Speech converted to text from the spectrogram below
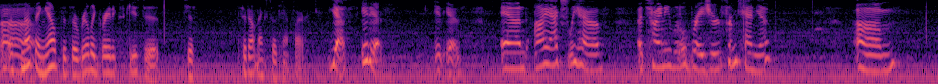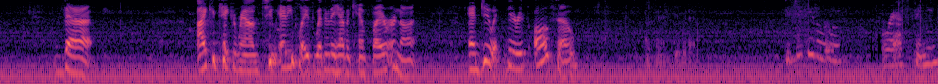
if nothing else, it's a really great excuse to just sit out next to a campfire. Yes, it is. It is. And I actually have a tiny little brazier from Kenya um, that I could take around to any place, whether they have a campfire or not, and do it. There is also, did you see the little brass thingy?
